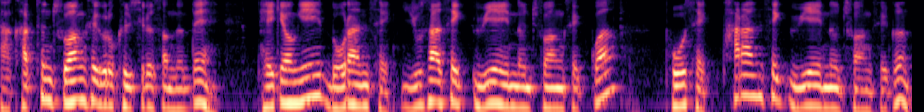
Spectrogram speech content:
자, 같은 주황색으로 글씨를 썼는데 배경이 노란색, 유사색 위에 있는 주황색과 보색, 파란색 위에 있는 주황색은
